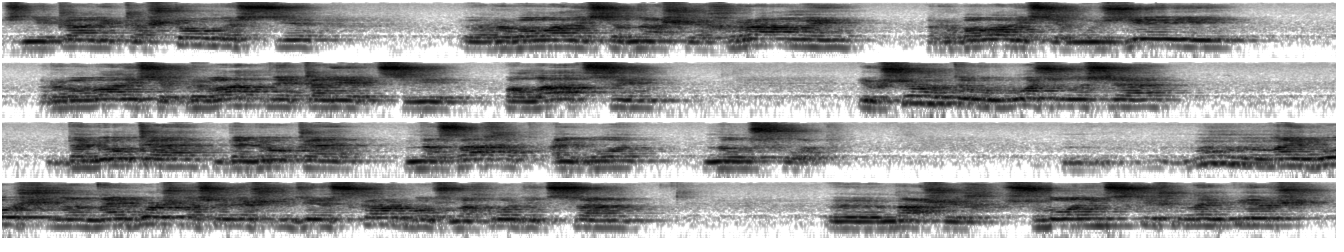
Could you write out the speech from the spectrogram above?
знікалі каштоўнасці, рабаваліся наши храмы, рабаваліся музеі, рабаваліся прыватныя калекцыі, палацы. І ўсё гэта вывозілася далёка далёка на захад альбо на ўсход. Ну, найбольш, найбольш на сённяшні дзень скарбаў знаходзіцца э, наших слонімскіх найперш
